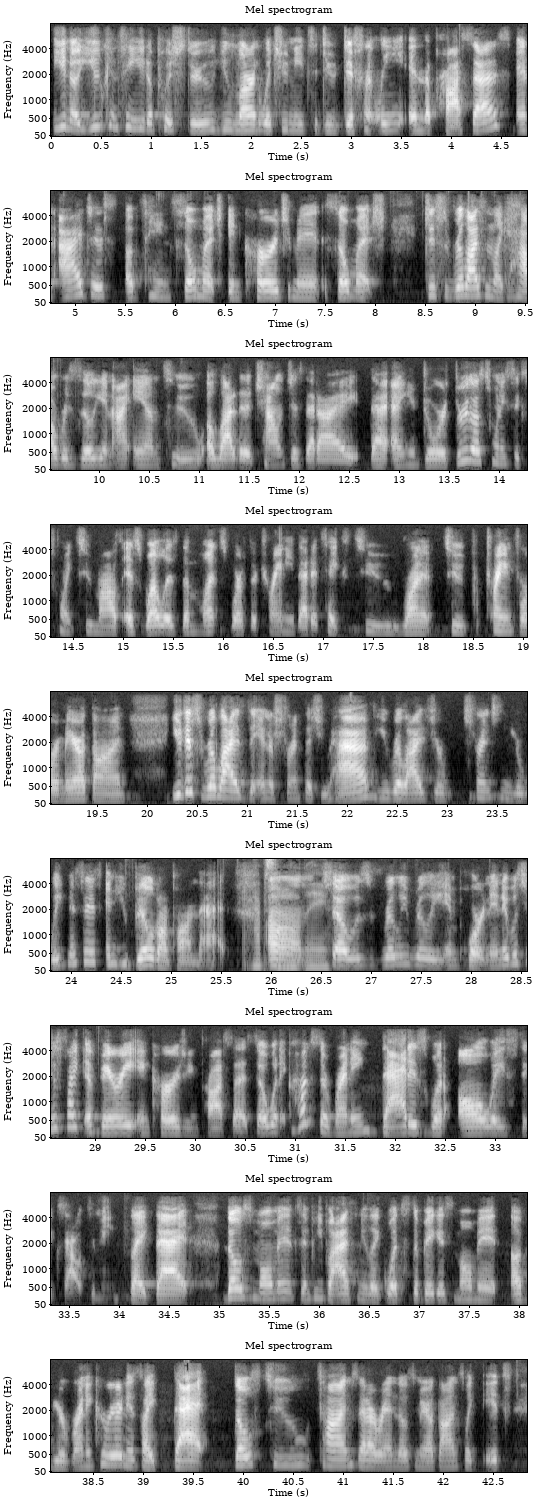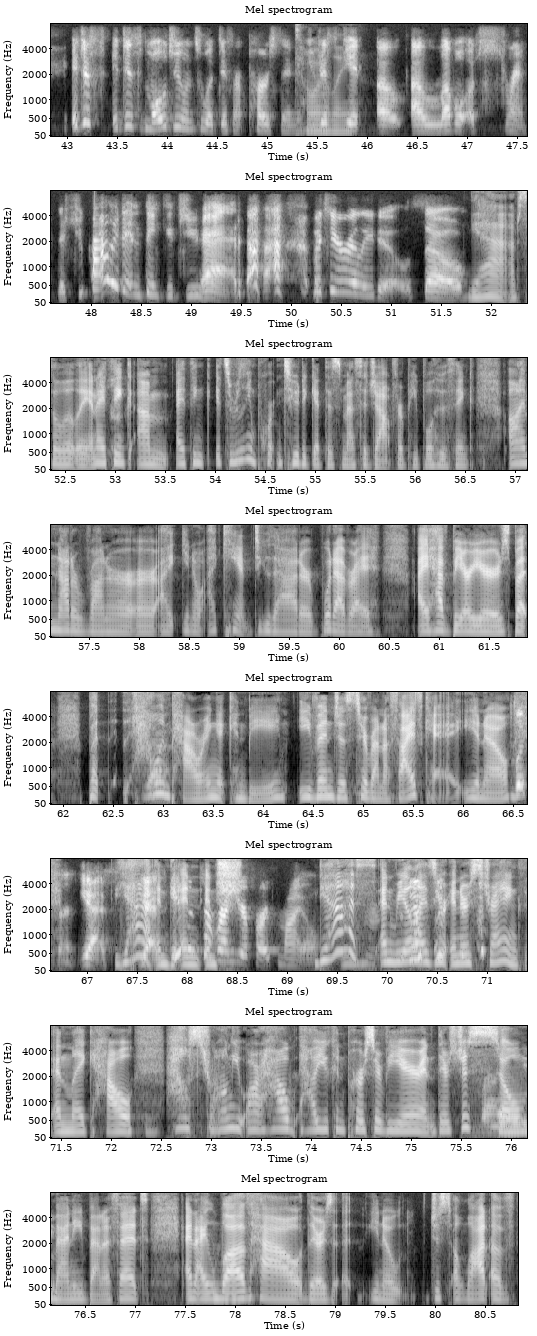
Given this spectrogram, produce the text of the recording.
you know, you continue to push through, you learn what you need to do differently in the process. And I just obtained so much encouragement, so much just realizing like how resilient I am to a lot of the challenges that I that I endured through those 26.2 miles, as well as the months worth of training that it takes to run it to train for a marathon. You just realize the inner strength that you have. You realize your strengths and your weaknesses, and you build upon that. Absolutely. Um, so it was really, really important, and it was just like a very encouraging process. So when it comes to running, that is what always sticks out to me. Like that, those moments, and people ask me like, "What's the biggest moment of your running?" Running career and it's like that those two times that I ran those marathons, like it's it just it just molds you into a different person. Totally. You just get a, a level of strength that you probably didn't think that you had, but you really do. So yeah, absolutely. And I think um I think it's really important too to get this message out for people who think oh, I'm not a runner or I you know I can't do that or whatever. I I have barriers, but but how yeah. empowering it can be, even just to run a 5K. You know, listen, yes, yeah, yes. and even and, and run sh- your first mile. Yes, and realize your inner strength and like how how strong you are, how how you can persevere, and there's just right. so many benefits. And I love how there's uh, you know just a lot of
